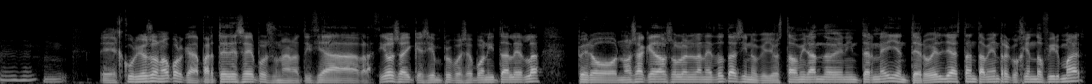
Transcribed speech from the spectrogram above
Ujú. Es curioso, ¿no? Porque aparte de ser pues una noticia graciosa y que siempre pues es bonita leerla, pero no se ha quedado solo en la anécdota, sino que yo he estado mirando en internet y en Teruel ya están también recogiendo firmas,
